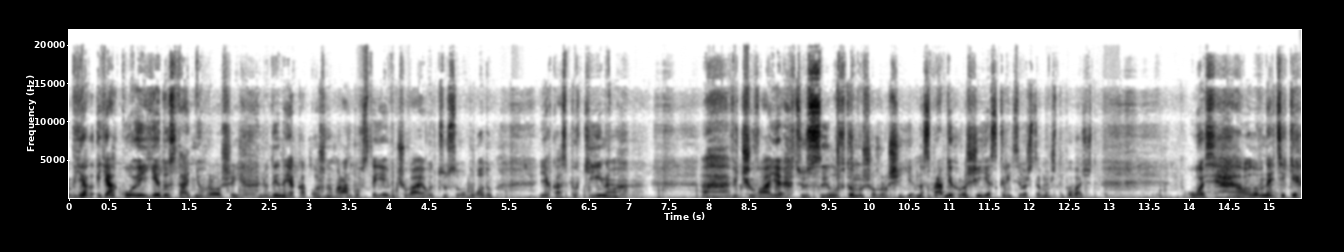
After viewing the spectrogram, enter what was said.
в якої є достатньо грошей. Людина, яка кожного ранку встає і відчуває цю свободу, яка спокійно е, відчуває цю силу в тому, що гроші є. Насправді гроші є скрізь, ви ж це можете побачити. Ось, головне тільки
